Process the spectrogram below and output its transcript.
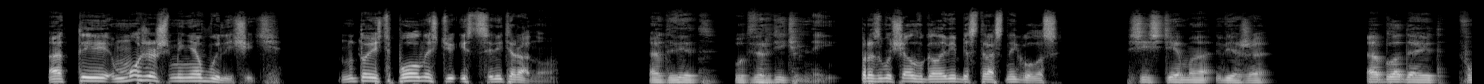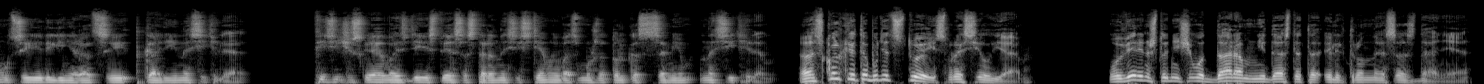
— «а ты можешь меня вылечить? Ну, то есть полностью исцелить рану?» Ответ утвердительный. Прозвучал в голове бесстрастный голос. Система Вежа обладает функцией регенерации тканей носителя. Физическое воздействие со стороны системы возможно только с самим носителем. «А сколько это будет стоить?» — спросил я. Уверен, что ничего даром не даст это электронное создание.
